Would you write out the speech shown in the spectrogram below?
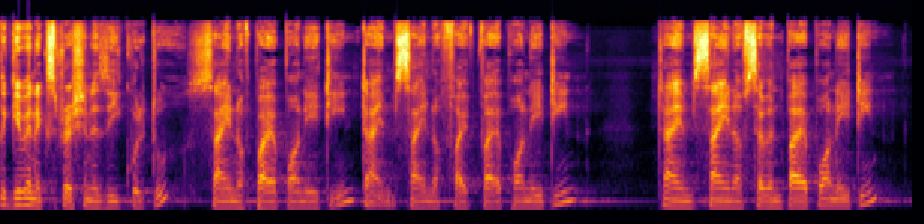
The given expression is equal to sine of pi upon 18 times sine of 5 pi upon 18 times sine of 7 pi upon 18.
